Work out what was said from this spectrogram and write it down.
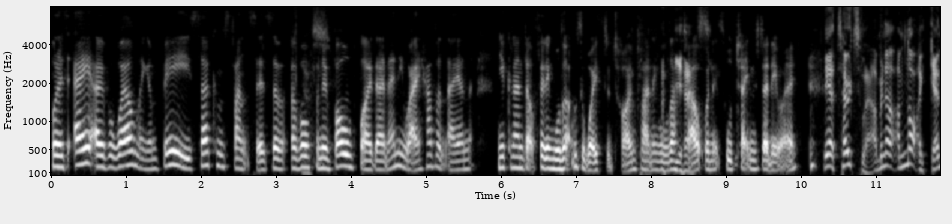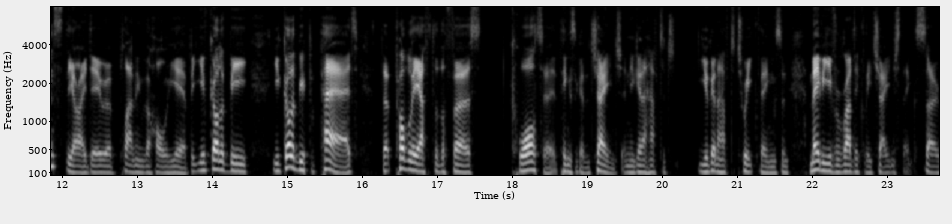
Well, it's A, overwhelming, and B, circumstances have, have often evolved by then anyway, haven't they? And you can end up feeling, well, that was a waste of time planning all that Yes. out when it's all changed anyway. Yeah, totally. I mean, I'm not against the idea of planning the whole year, but you've got to be you've got to be prepared that probably after the first quarter things are going to change, and you're going to have to you're going to have to tweak things and maybe even radically change things. So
